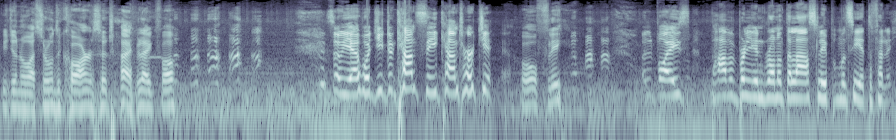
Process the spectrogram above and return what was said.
You don't know what's around the corner, so drive like fuck. So yeah, what you can't see can't hurt you. Hopefully. well, boys, have a brilliant run at the last loop, and we'll see you at the finish.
